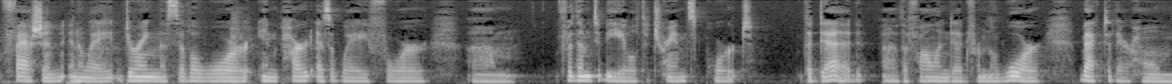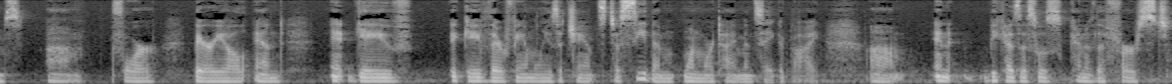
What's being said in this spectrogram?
fashion in a way during the Civil War, in part as a way for um, for them to be able to transport the dead, uh, the fallen dead from the war, back to their homes um, for burial, and it gave it gave their families a chance to see them one more time and say goodbye. Um, and because this was kind of the first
